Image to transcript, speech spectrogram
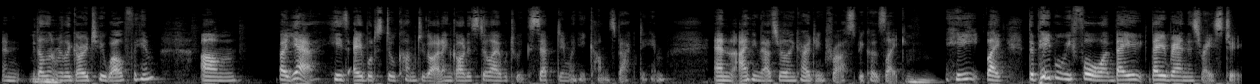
And it doesn't mm-hmm. really go too well for him. Um, but yeah, he's able to still come to God and God is still able to accept him when he comes back to him. And I think that's really encouraging for us because like mm-hmm. he, like the people before, they, they ran this race too.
